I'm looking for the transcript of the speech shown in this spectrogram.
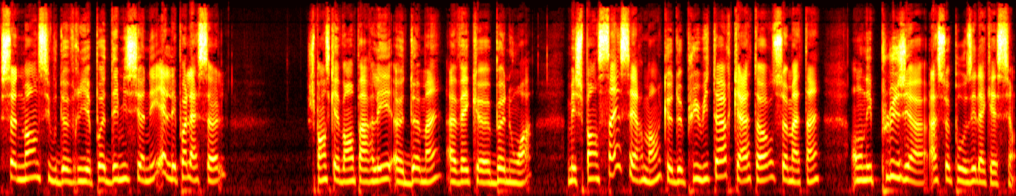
se demande si vous devriez pas démissionner. Elle n'est pas la seule. Je pense qu'elle va en parler euh, demain avec euh, Benoît. Mais je pense sincèrement que depuis 8h14 ce matin, on est plusieurs à se poser la question.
